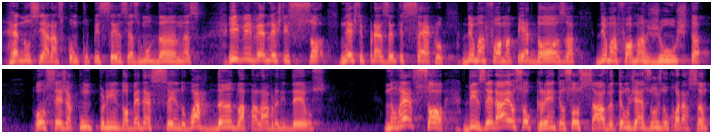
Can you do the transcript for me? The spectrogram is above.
renunciar às concupiscências mundanas e viver neste, so, neste presente século de uma forma piedosa, de uma forma justa, ou seja, cumprindo, obedecendo, guardando a palavra de Deus. Não é só dizer, ah, eu sou crente, eu sou salvo, eu tenho um Jesus no coração.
